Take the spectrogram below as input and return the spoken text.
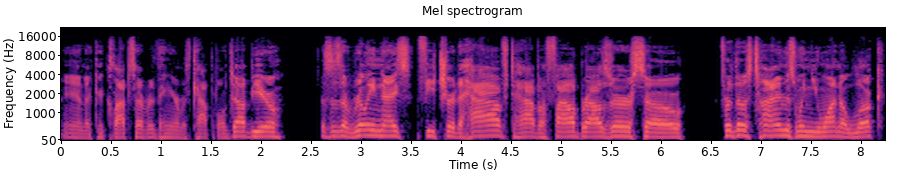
And I could collapse everything here with capital W. This is a really nice feature to have, to have a file browser. So for those times when you want to look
